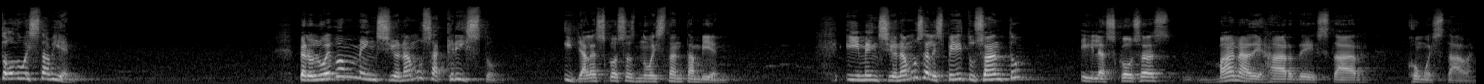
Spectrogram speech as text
todo está bien. Pero luego mencionamos a Cristo y ya las cosas no están tan bien. Y mencionamos al Espíritu Santo y las cosas van a dejar de estar como estaban.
